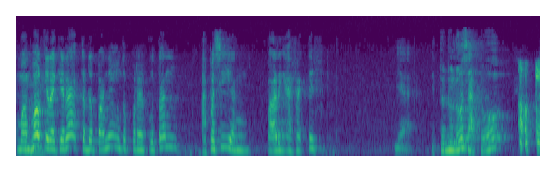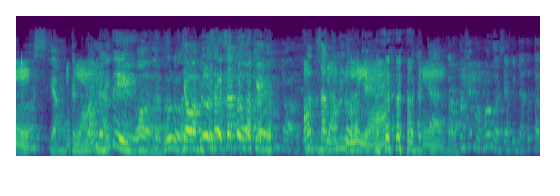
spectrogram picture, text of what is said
Hall kira-kira ke depannya untuk perekrutan apa sih yang paling efektif? Ya. Itu dulu satu. Oke. Terus yang Itu kedua ya. dari Nanti, Oh, jawab dulu. Jawab dulu satu-satu. Oke. Oh, Satu-satu jawab dulu. dulu oke. ya. Oke. Silakan. Karena pasti Hall nggak siapin catatan.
